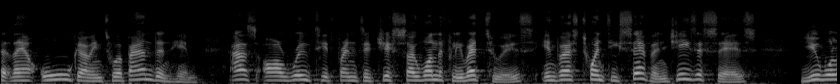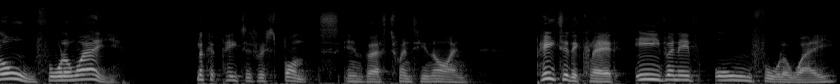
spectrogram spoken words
that they are all going to abandon him. As our rooted friends have just so wonderfully read to us, in verse 27, Jesus says, You will all fall away. Look at Peter's response in verse 29. Peter declared, Even if all fall away,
